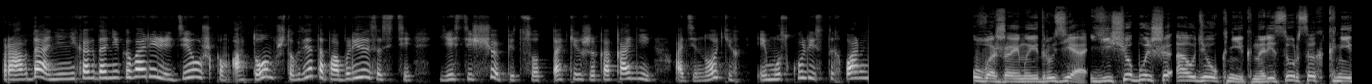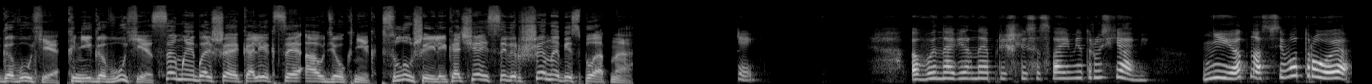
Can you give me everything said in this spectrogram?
Правда, они никогда не говорили девушкам о том, что где-то поблизости есть еще 500 таких же, как они, одиноких и мускулистых парней. Уважаемые друзья, еще больше аудиокниг на ресурсах «Книга в ухе». «Книга в ухе» — самая большая коллекция аудиокниг. Слушай или качай совершенно бесплатно. Вы, наверное, пришли со своими друзьями. Нет, нас всего трое.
